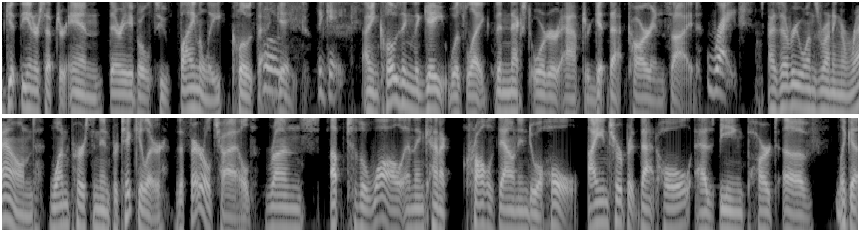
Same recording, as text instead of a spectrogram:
get the interceptor in, they're able to finally close that Close gate. the gate. I mean, closing the gate was like the next order after get that car inside. Right. As everyone's running around, one person in particular, the feral child, runs up to the wall and then kind of crawls down into a hole. I interpret that hole as being part of like a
